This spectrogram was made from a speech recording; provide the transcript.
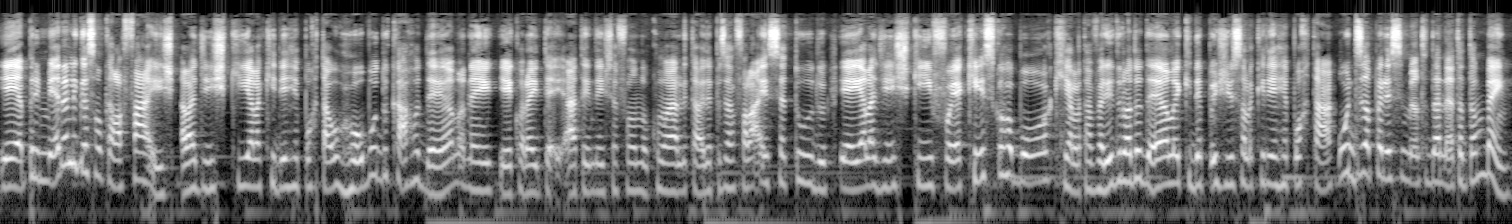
E aí a primeira ligação que ela faz, ela diz que ela queria reportar o roubo do carro dela, né? E aí quando a atendente tá falando com ela e tal, depois ela fala, ah, isso é tudo. E aí ela diz que foi a Casey que roubou, que ela tava ali do lado dela e que depois disso ela queria reportar o desaparecimento da neta também.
